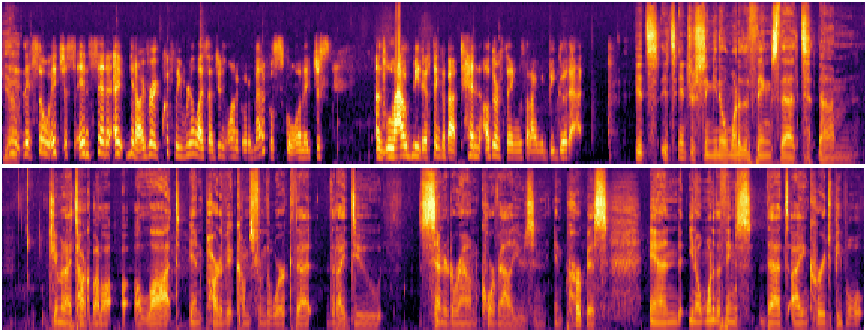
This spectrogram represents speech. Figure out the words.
Yeah. so it just instead I, you know i very quickly realized i didn't want to go to medical school. And it just allowed me to think about 10 other things that i would be good at It's it's interesting. You know, one of the things that um, Jim and I talk about a, a lot, and part of it comes from the work that that I do centered around core values and, and purpose. And you know, one of the things that I encourage people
